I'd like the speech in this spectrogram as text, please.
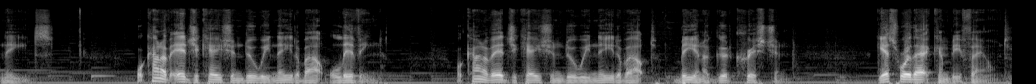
needs. What kind of education do we need about living? What kind of education do we need about being a good Christian? Guess where that can be found?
